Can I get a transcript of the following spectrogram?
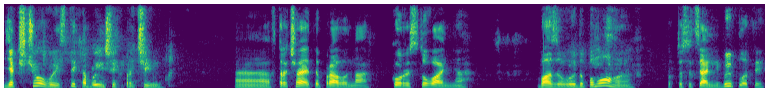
якщо ви з тих або інших причин е, втрачаєте право на користування базовою допомогою, тобто соціальні виплати,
